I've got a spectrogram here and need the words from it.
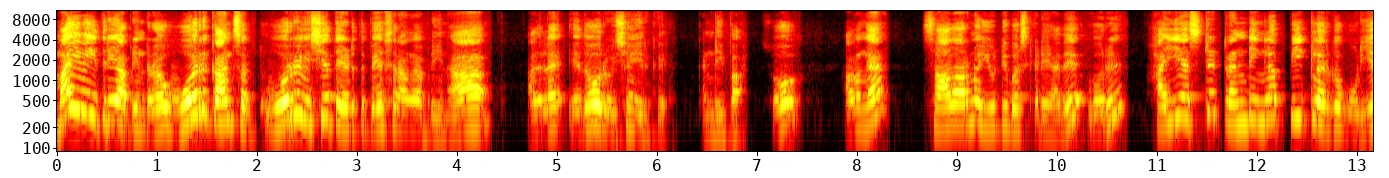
மை வி த்ரீ அப்படின்ற ஒரு கான்செப்ட் ஒரு விஷயத்தை எடுத்து பேசுகிறாங்க அப்படின்னா அதில் ஏதோ ஒரு விஷயம் இருக்குது கண்டிப்பாக ஸோ அவங்க சாதாரண யூடியூபர்ஸ் கிடையாது. ஒரு ஹையஸ்ட் ட்ரெண்டிங்கில் பீக்கில் இருக்கக்கூடிய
